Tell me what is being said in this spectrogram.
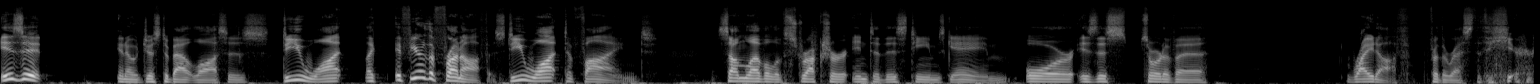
Is it you know just about losses? Do you want like if you're the front office, do you want to find some level of structure into this team's game or is this sort of a write off for the rest of the year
